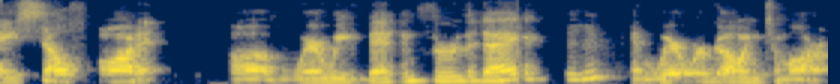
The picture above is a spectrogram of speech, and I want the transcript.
a self audit of where we've been through the day Mhm. and where we're going tomorrow.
